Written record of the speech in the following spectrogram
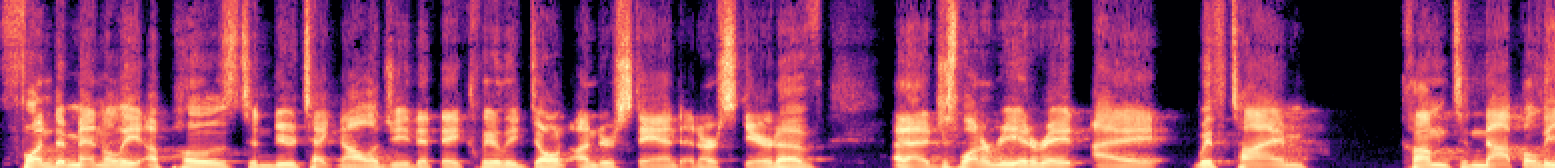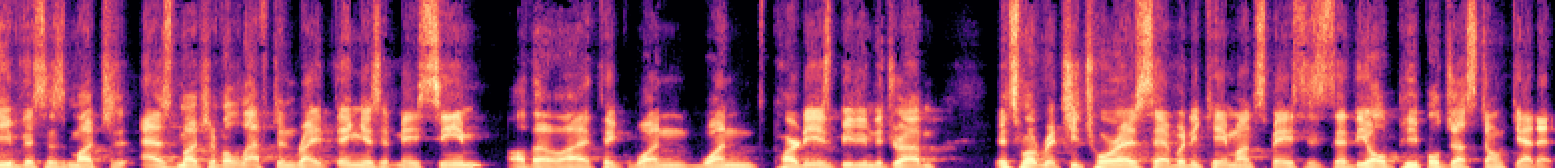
fundamentally opposed to new technology that they clearly don't understand and are scared of. And I just want to reiterate, I with time come to not believe this as much as much of a left and right thing as it may seem. Although I think one one party is beating the drum. It's what Ritchie Torres said when he came on space. He said the old people just don't get it.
